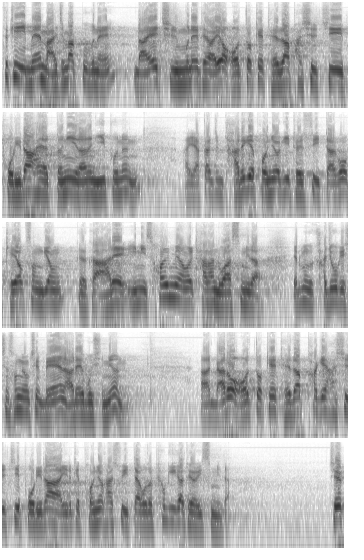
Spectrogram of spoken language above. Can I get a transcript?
특히 이맨 마지막 부분에 나의 질문에 대하여 어떻게 대답하실지 보리라 하였더니라는 이 아, 약간 좀 다르게 번역이 될 수 있다고 개혁 성경 그, 그 아래 이미 설명을 달아 놓았습니다. 여러분 그 가지고 계신 성경책 맨 아래 보시면 아, 나로 어떻게 대답하게 하실지 보리라 이렇게 번역할 수 있다고도 표기가 되어 있습니다. 즉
